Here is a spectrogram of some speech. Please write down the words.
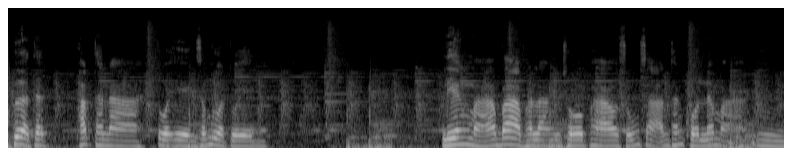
เพื่อ พัฒนาตัวเองสำรวจตัวเอง เลี้ยงหมาบ้าพลังโชว์พาวสงสารทั้งคนและหมาอืม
